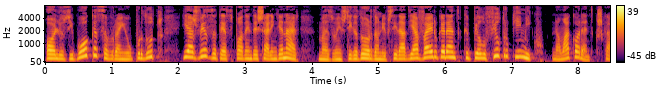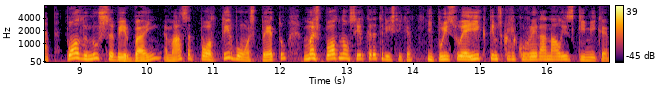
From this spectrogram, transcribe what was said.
Olhos e boca saboreiam o produto e às vezes até se podem deixar enganar, mas o investigador da Universidade de Aveiro garante que pelo filtro químico não há corante que escape. Pode nos saber bem a massa, pode ter bom aspecto, mas pode não ser característica. E por isso é aí que temos que recorrer à análise química.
